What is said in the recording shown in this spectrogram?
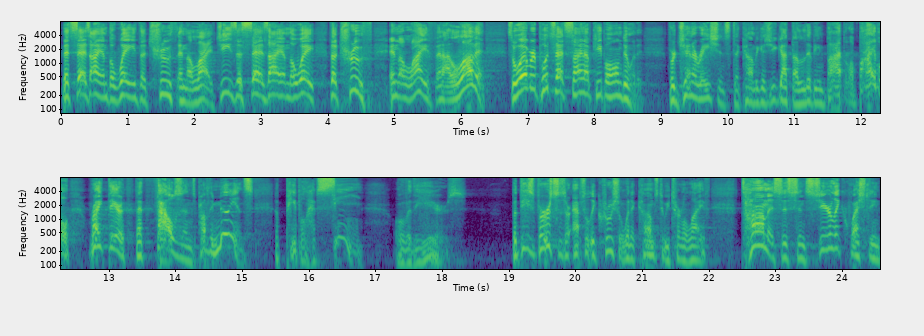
that says, I am the way, the truth, and the life. Jesus says, I am the way, the truth, and the life, and I love it. So whoever puts that sign up, keep on doing it for generations to come because you got the living Bible, a Bible right there that thousands, probably millions of people have seen over the years. But these verses are absolutely crucial when it comes to eternal life. Thomas is sincerely questioning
